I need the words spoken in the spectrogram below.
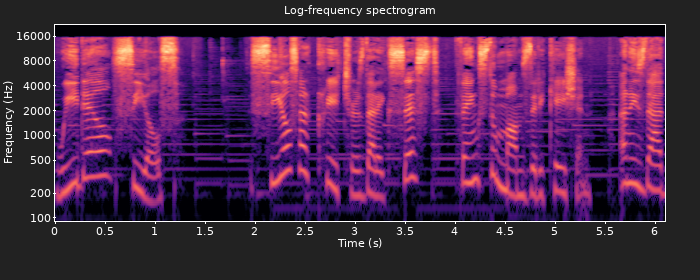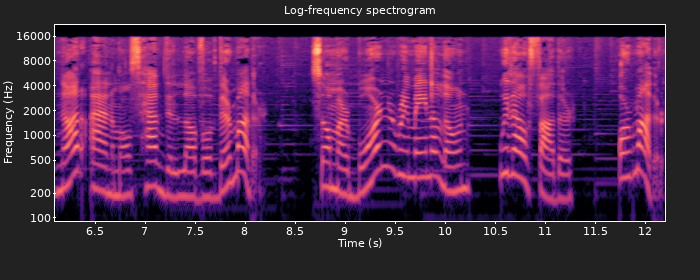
Weddell seals. Seals are creatures that exist thanks to mom's dedication, and is that not animals have the love of their mother. Some are born and remain alone without father or mother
